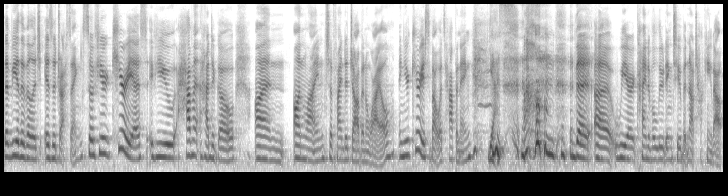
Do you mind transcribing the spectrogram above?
that Via the Village is addressing. So if you're curious, if you haven't had to go on online to find a job in a while, and you're curious about what's happening, Yes. um, that uh, we are kind of alluding to but not talking about,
